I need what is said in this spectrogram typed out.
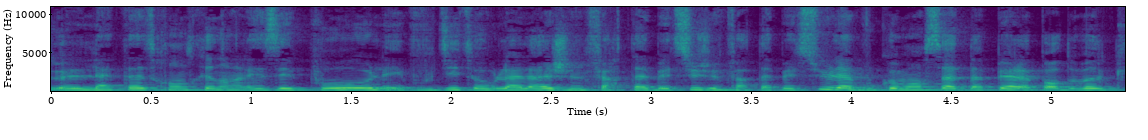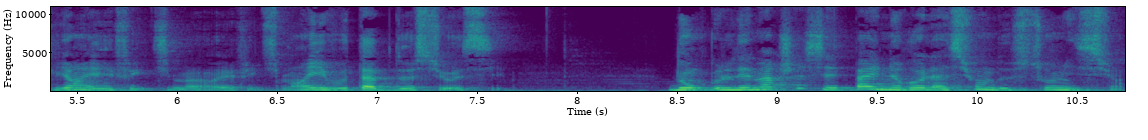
euh, la tête rentrée dans les épaules et vous dites oh là là je vais me faire taper dessus, je vais me faire taper dessus. Là vous commencez à taper à la porte de votre client et effectivement, effectivement il vous tape dessus aussi. Donc le démarchage c'est pas une relation de soumission.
